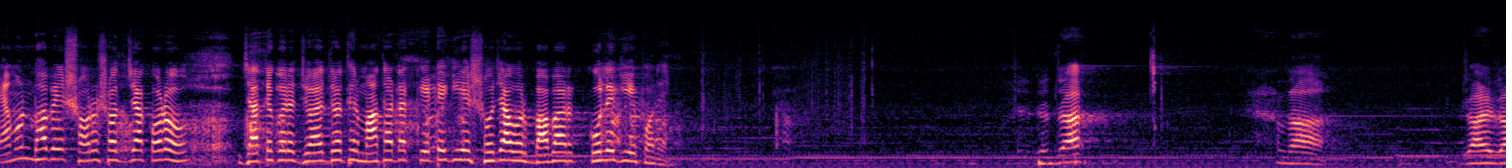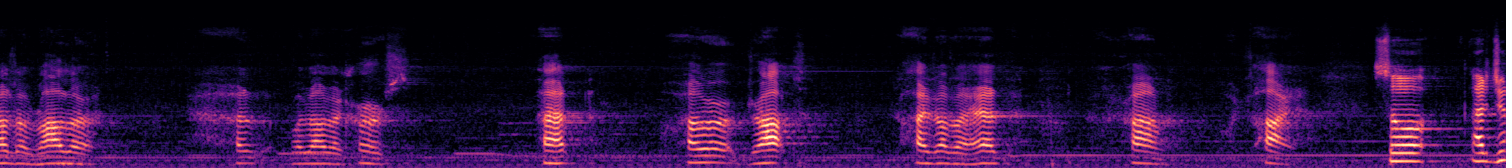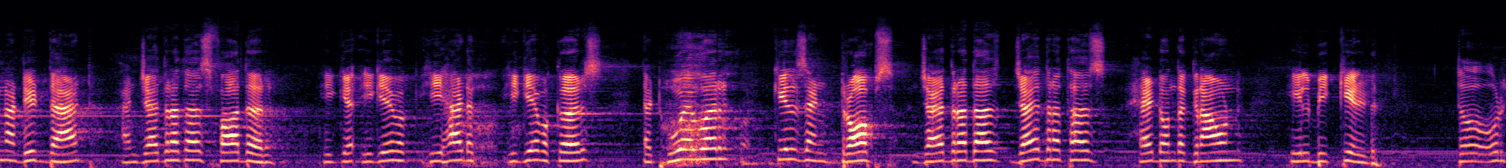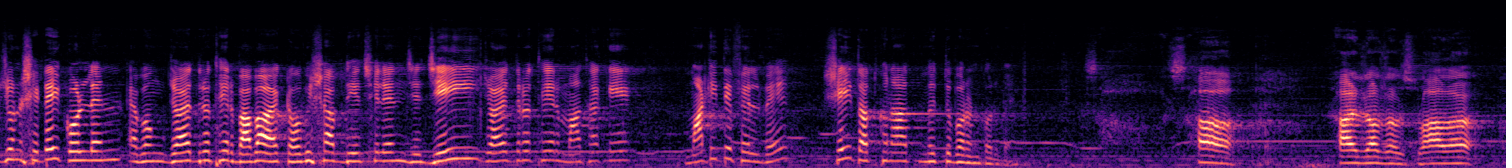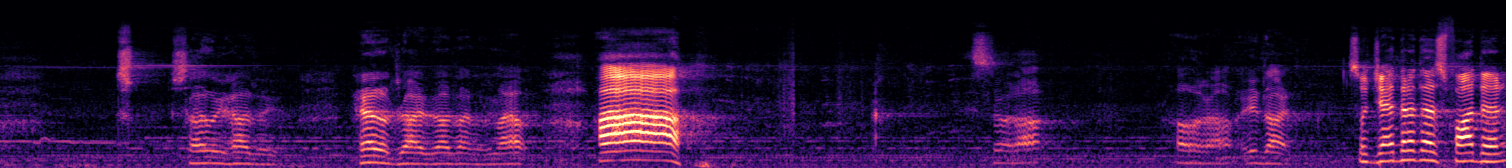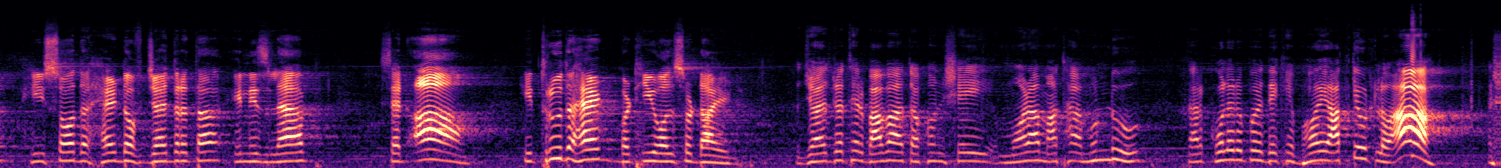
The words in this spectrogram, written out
এমনভাবে সরসজ্জা করো যাতে করে জয়দ্রথের মাথাটা কেটে গিয়ে সোজা ওর বাবার কোলে গিয়ে পড়ে He did that, and uh, Jayadratha's father had put out a curse that whoever Jayadratha's head on the ground would die. So Arjuna did that And Jayadratha's father, he, he gave a, he had a, he gave a curse that whoever kills and drops Jayadratha's, Jayadratha's head on the ground, he'll be killed. তো অর্জুন সেটাই করলেন এবং জয়দ্রথের বাবা একটা অভিশাপ দিয়েছিলেন যে যেই জয়দ্রথের মাথাকে মাটিতে ফেলবে, সেই তৎক্ষণাৎ মৃত্যুবরণ করবে। He died. So Jayadratha's father, he saw the head of Jayadratha in his lap, said, Ah! He threw the head, but he also died. জয়দ্রথের বাবা তখন সেই মরা মাথা মুন্ডু তার কোলের উপরে দেখে ভয়ে আটকে উঠলো আহ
